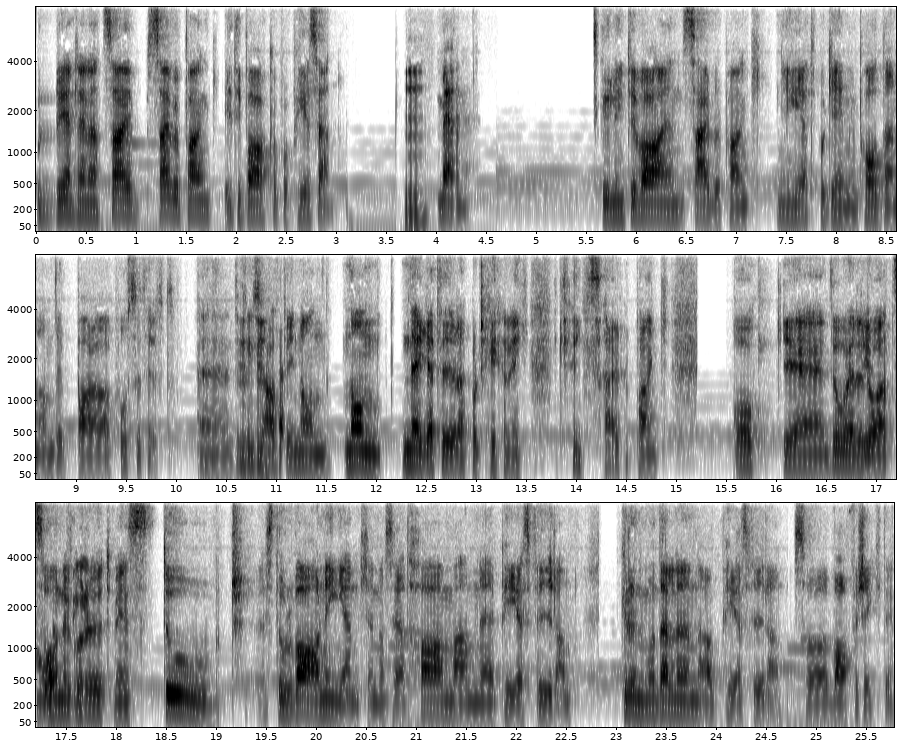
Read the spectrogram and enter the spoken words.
Och det är egentligen att Cy- Cyberpunk är tillbaka på PSN. Mm. Men skulle inte vara en Cyberpunk-nyhet på Gamingpodden om det bara var positivt. Eh, det finns ju alltid någon, någon negativ rapportering kring Cyberpunk. Och eh, då är det då att Sony går ut med en stort, stor varning egentligen och säger att har man eh, PS4, grundmodellen av PS4, så var försiktig.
